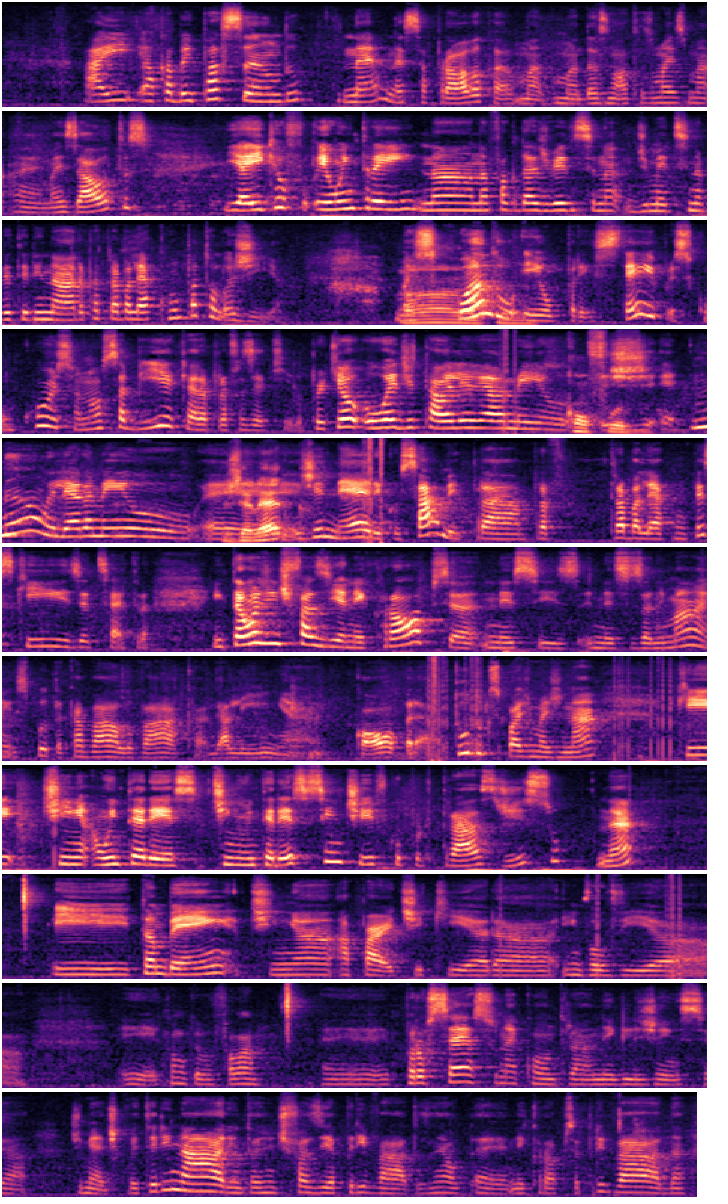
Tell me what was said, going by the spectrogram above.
Aí eu acabei passando, né, nessa prova, com uma, uma das notas mais, ma- é, mais altas. E aí que eu, eu entrei na, na faculdade de medicina, de medicina veterinária para trabalhar com patologia. Mas Ah, quando entendi. eu prestei para esse concurso, eu não sabia que era para fazer aquilo. Porque o, o edital ele era meio. Confuso. ge- Não, ele era meio. é, Genérico? genérico, sabe? Para trabalhar com pesquisa, etc. Então a gente fazia necrópsia nesses, nesses animais, puta, cavalo, vaca, galinha, cobra, tudo que você pode imaginar, que tinha o interesse, tinha um interesse científico por trás disso, né? E também tinha a parte que era envolvia eh, como que eu vou falar? Eh, processo né, contra a negligência de médico veterinário, então a gente fazia privadas, né? eh, necrópsia privada.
